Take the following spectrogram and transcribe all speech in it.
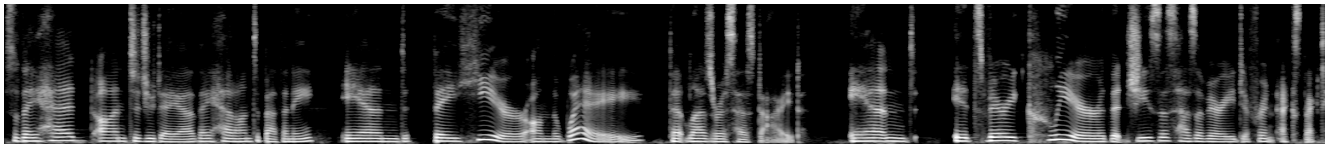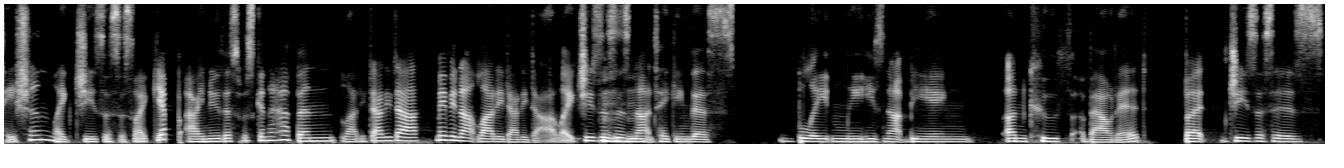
So they head on to Judea, they head on to Bethany, and they hear on the way that Lazarus has died. And it's very clear that Jesus has a very different expectation. Like Jesus is like, "Yep, I knew this was going to happen." La di da di da. Maybe not la di da di da. Like Jesus is mm-hmm. not taking this blatantly. He's not being uncouth about it. But Jesus is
